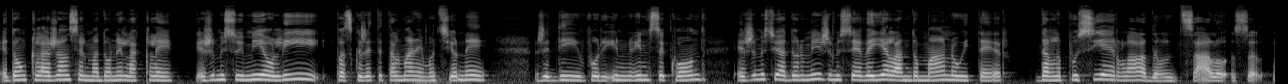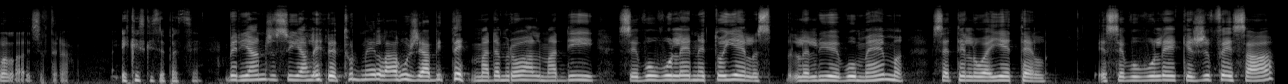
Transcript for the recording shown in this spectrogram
Et donc l'agence, elle m'a donné la clé. Et je me suis mis au lit parce que j'étais tellement émotionnée. J'ai dit pour une, seconde. Et je me suis endormie, je me suis éveillée le lendemain à 8 heures. Dans la poussière là, dans le salle, voilà, etc. Et qu'est-ce qui s'est passé? Berian, je suis allée retourner là où j'habitais. Madame Roal m'a dit, si vous voulez nettoyer le, lieu vous-même, c'est le loyer tel. Et si vous voulez que je fasse ça,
